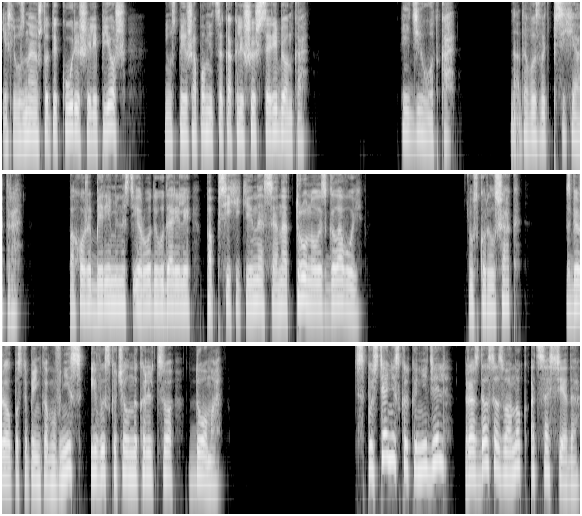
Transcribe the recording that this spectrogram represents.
Если узнаю, что ты куришь или пьешь, не успеешь опомниться, как лишишься ребенка. Идиотка. Надо вызвать психиатра. Похоже, беременность и роды ударили по психике Инессы, она тронулась головой. Ускорил шаг, сбежал по ступенькам вниз и выскочил на крыльцо дома. Спустя несколько недель раздался звонок от соседа.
